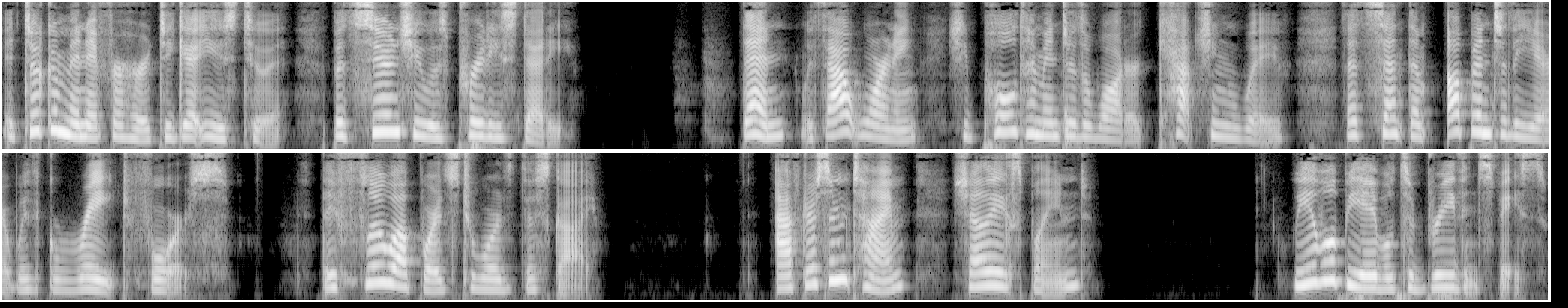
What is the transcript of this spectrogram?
It took a minute for her to get used to it, but soon she was pretty steady. Then, without warning, she pulled him into the water, catching a wave that sent them up into the air with great force. They flew upwards towards the sky. After some time, Shelley explained, We will be able to breathe in space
